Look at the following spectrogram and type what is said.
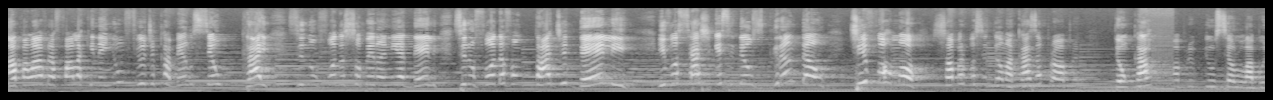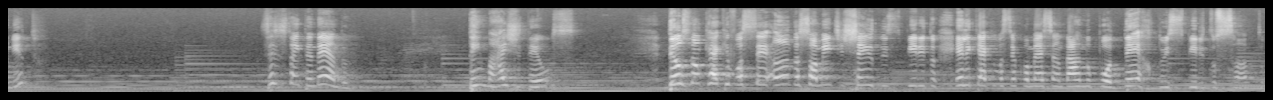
A palavra fala que nenhum fio de cabelo seu cai se não for da soberania dele, se não for da vontade dele. E você acha que esse Deus grandão te formou só para você ter uma casa própria, ter um carro próprio e um celular bonito? Vocês estão entendendo? Tem mais de Deus. Deus não quer que você anda somente cheio do Espírito, Ele quer que você comece a andar no poder do Espírito Santo.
